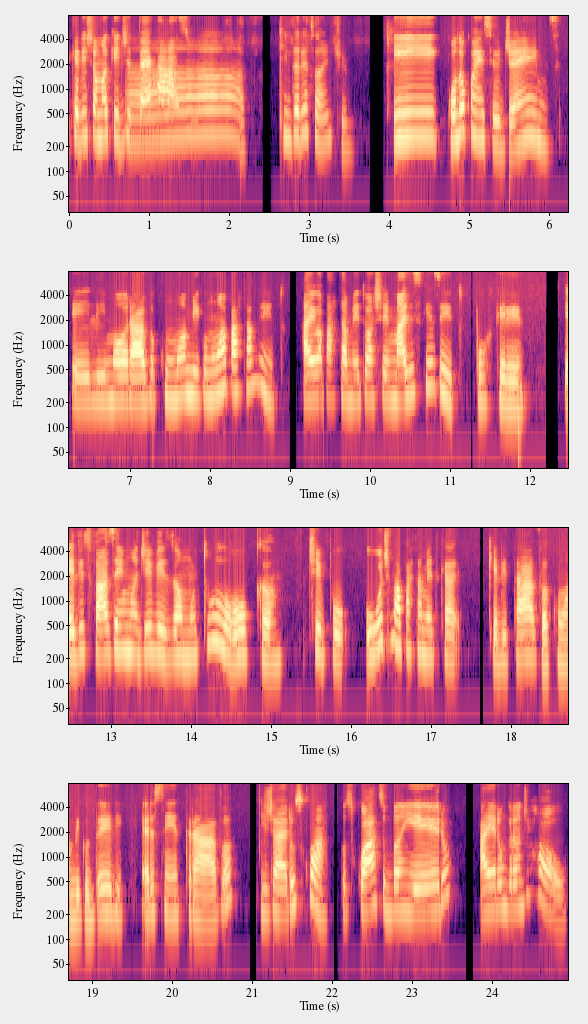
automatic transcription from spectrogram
que eles chamam aqui de terraço. Ah, que interessante. E quando eu conheci o James, ele morava com um amigo num apartamento. Aí o apartamento eu achei mais esquisito, porque eles fazem uma divisão muito louca. Tipo, o último apartamento que, a- que ele tava com um amigo dele era assim, entrava e já eram os quartos. Os quartos, banheiro, aí era um grande hall.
